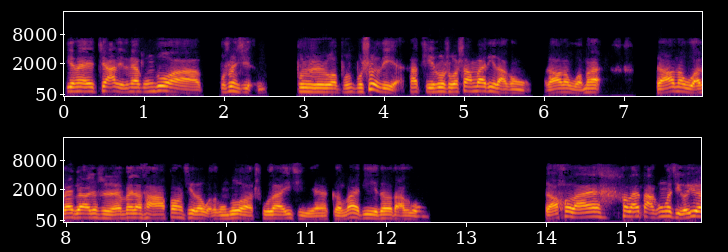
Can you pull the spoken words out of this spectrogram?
因为家里那边工作。不顺心，不是说不不顺利。他提出说上外地打工，然后呢，我们，然后呢，我那边就是为了他放弃了我的工作，出来一起搁外地都打工。然后后来后来打工了几个月，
